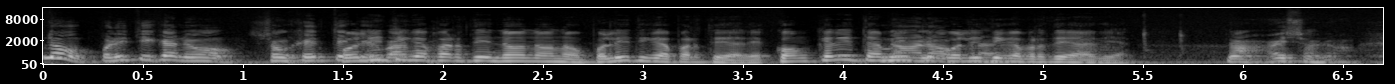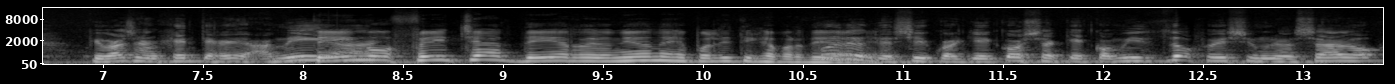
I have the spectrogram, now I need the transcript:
No, política no. Son gente Política que va... partidaria. No, no, no, política partidaria. Concretamente No, no, política claro. partidaria. No, eso no. Que vayan gente amiga. Tengo fecha de reuniones de política partidaria. Pueden decir cualquier cosa, que comí dos veces un asado,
